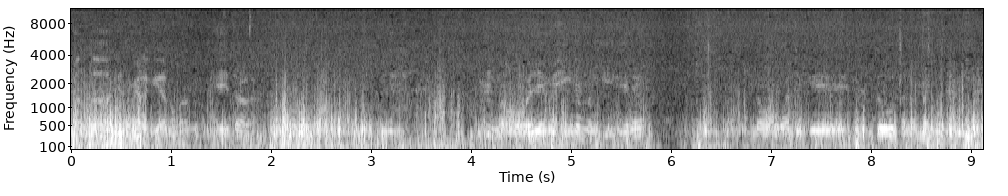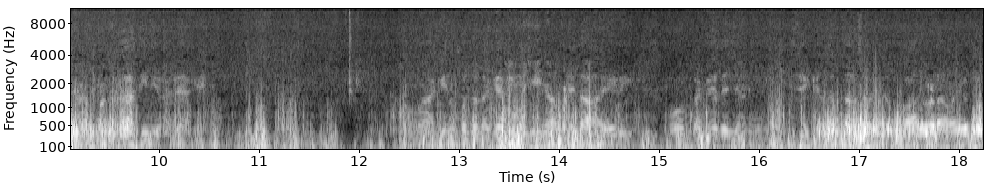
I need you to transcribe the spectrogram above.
ਬੰਦਾ ਆ ਕੇ ਮਿਲ ਗਿਆ ਆਪਾਂ ਨੂੰ ਖੇਤ ਵਾਲਾ ਤੇ 9 ਵਜੇ ਮੀਂਹ ਨੇ ਮੰਗੀ ਸੀ ਨਾ 9 ਵਜੇ ਕੇ 2-3 ਮਿੰਟ ਦੇ ਮੀਂਹ ਆਪਾਂ ਘਾਤੀ ਦੇ ਲਿਆ ਕੇ ਹੁਣ ਆ ਕੇ ਨੂੰ ਪਤਾ ਲੱਗਿਆ ਵੀ ਮਸ਼ੀਨ ਆਪਣੇ ਤਾਂ ਆਏਗੀ ਹੋਰ ਤਾਂ ਕਿਤੇ ਜਾਣੀ ਨਹੀਂ ਇਸੇ ਕਹਿੰਦਾ 10 ਵਜੇ ਤੋਂ ਬਾਅਦ ਵੜਾਵਾਂਗੇ ਤੋਂ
